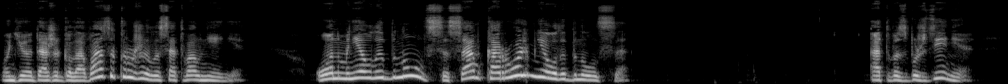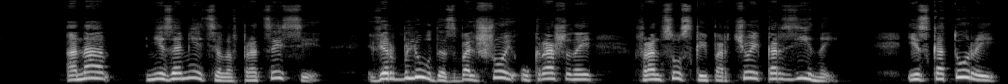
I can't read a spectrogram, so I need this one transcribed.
У нее даже голова закружилась от волнения. Он мне улыбнулся, сам король мне улыбнулся. От возбуждения она не заметила в процессии, верблюда с большой, украшенной французской парчой корзиной, из которой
